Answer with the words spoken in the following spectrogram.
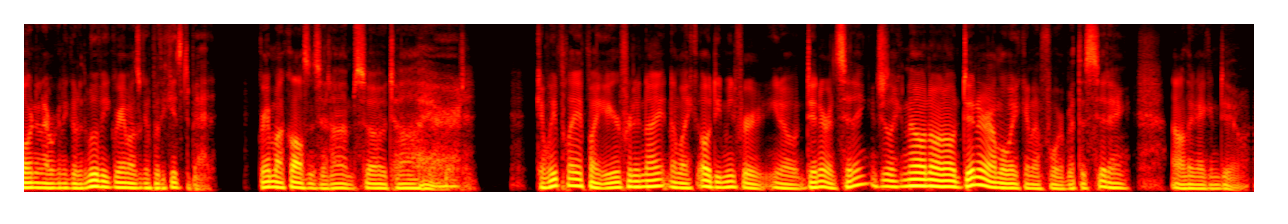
Lauren and I were going to go to the movie. Grandma's going to put the kids to bed. Grandma calls and said, I'm so tired. Can we play it by ear for tonight? And I'm like, oh, do you mean for, you know, dinner and sitting? And she's like, no, no, no, dinner I'm awake enough for, but the sitting, I don't think I can do.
